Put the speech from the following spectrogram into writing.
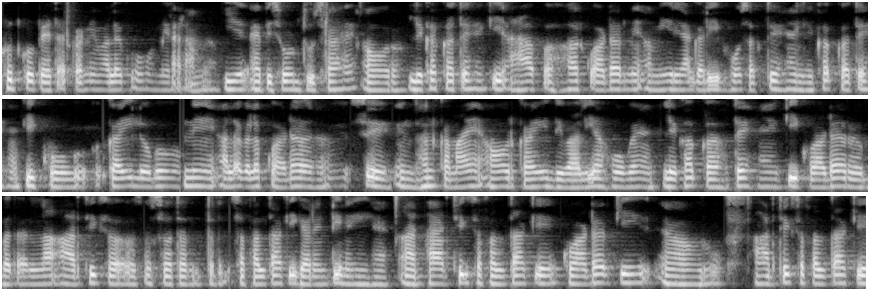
खुद को बेहतर करने वाले को मेरा राम राम। ये एपिसोड दूसरा है और लेखक कहते हैं कि आप हर क्वार्टर में अमीर या गरीब हो सकते हैं। लेखक कहते हैं कि को, कई लोगों ने अलग अलग क्वार्टर से ईंधन कमाए और कई दिवालिया हो गए। लेखक कहते हैं कि क्वार्टर बदलना आर्थिक स्वतंत्र, सफलता की गारंटी नहीं है। आर्थिक सफलता के क्वार्टर की आर्थिक सफलता के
